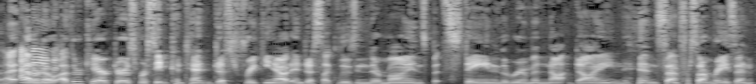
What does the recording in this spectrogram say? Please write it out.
I, I, I don't know. Other characters were seem content just freaking out and just like losing their minds, but staying in the room and not dying. And some for some reason,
